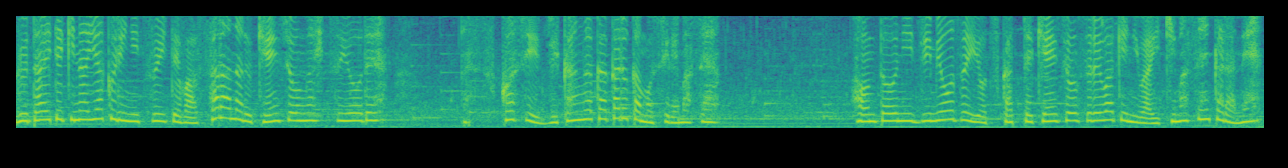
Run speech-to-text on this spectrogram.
具体的な薬理についてはさらなる検証が必要で少し時間がかかるかもしれません。本当に寿命髄を使って検証するわけにはいきませんからね。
